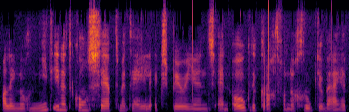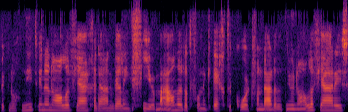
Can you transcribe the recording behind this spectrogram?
Alleen nog niet in het concept met de hele experience. En ook de kracht van de groep erbij heb ik nog niet in een half jaar gedaan. Wel in vier maanden. Dat vond ik echt te kort. Vandaar dat het nu een half jaar is.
